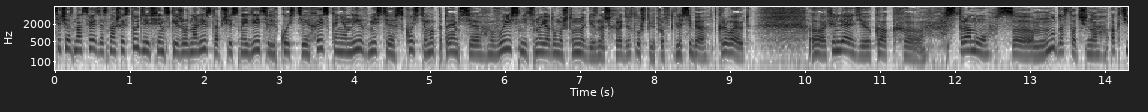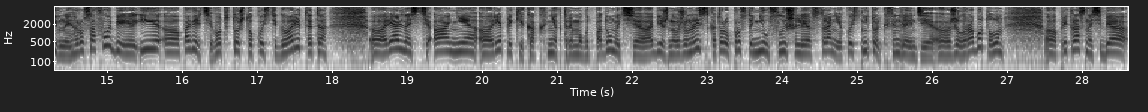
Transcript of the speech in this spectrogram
Сейчас на связи с нашей студией финский журналист, общественный деятель Кости Хейсканин. И вместе с Костей мы пытаемся выяснить, ну, я думаю, что многие из наших радиослушателей просто для себя открывают э, Финляндию как э, страну с, э, ну, достаточно активной русофобией. И поверьте, вот то, что Костя говорит, это реальность, а не реплики, как некоторые могут подумать, обиженного журналиста, которого просто не услышали в стране. Костя не только в Финляндии жил и работал, он прекрасно себя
